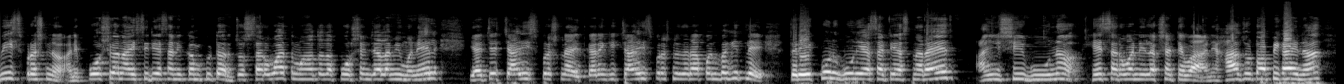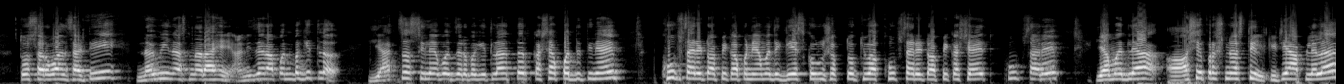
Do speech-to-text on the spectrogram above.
वीस प्रश्न आणि पोषण आयसीडीएस आणि कम्प्युटर जो सर्वात महत्त्वाचा पोर्शन ज्याला मी म्हणेल याचे चाळीस प्रश्न आहेत. कारण की चाळीस प्रश्न जर आपण बघितले तर एकूण गुण यासाठी असणार आहेत ऐंशी गुण. हे सर्वांनी लक्षात ठेवा. आणि हा जो टॉपिक आहे ना तो सर्वांसाठी नवीन असणार आहे. आणि जर आपण बघितलं याचं सिलेबस जर बघितला तर कशा पद्धतीने आहे? खूप सारे टॉपिक आपण यामध्ये गेस करू शकतो किंवा खूप सारे टॉपिक असे आहेत. खूप सारे यामधल्या असे प्रश्न असतील की जे आपल्याला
